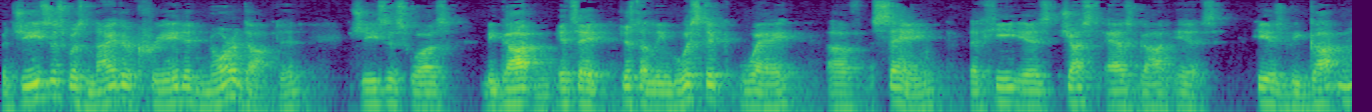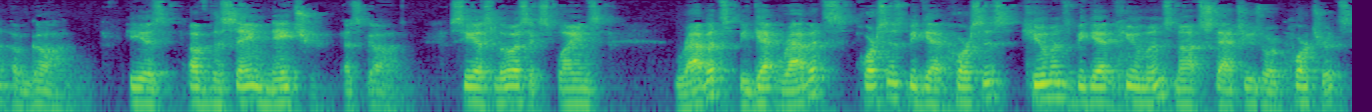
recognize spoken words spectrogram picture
But Jesus was neither created nor adopted. Jesus was begotten. It's a just a linguistic way of saying that he is just as God is. He is begotten of God. He is of the same nature as God. C.S. Lewis explains Rabbits beget rabbits, horses beget horses, humans beget humans, not statues or portraits,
